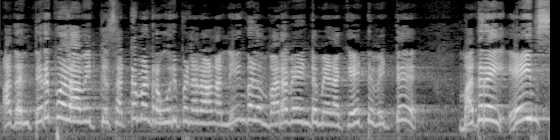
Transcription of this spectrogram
அதன் திருப்பலாவிற்கு சட்டமன்ற உறுப்பினரான நீங்களும் வர வேண்டும் என கேட்டுவிட்டு மதுரை எய்ம்ஸ்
